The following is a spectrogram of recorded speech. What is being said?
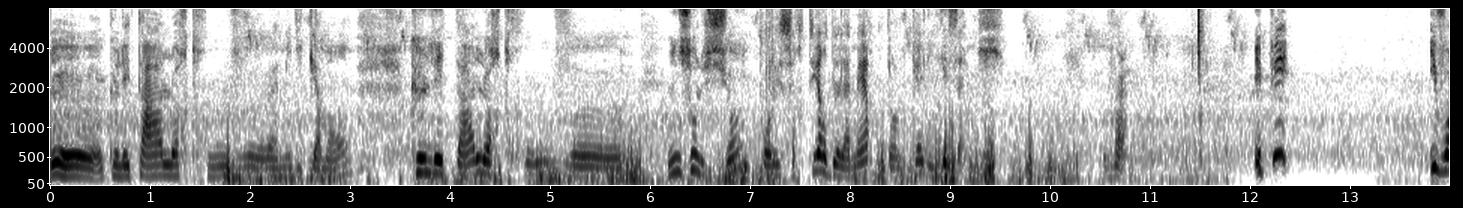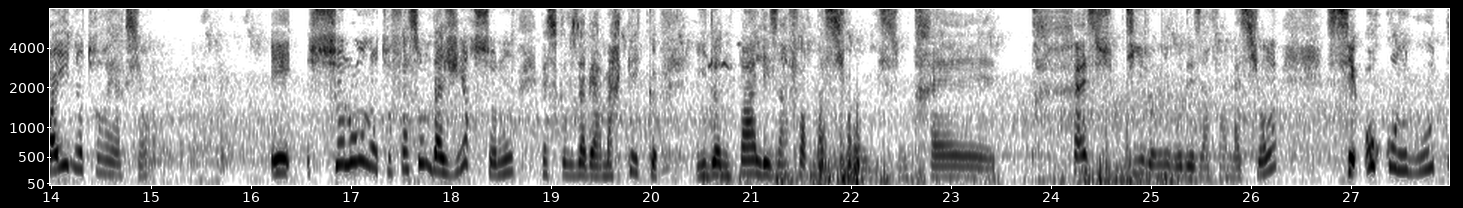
euh, que l'État leur trouve un médicament, que l'État leur trouve euh, une solution pour les sortir de la merde dans laquelle il les a mis. Voilà. Et puis, ils voient notre réaction. Et selon notre façon d'agir, selon, parce que vous avez remarqué qu'ils ne donnent pas les informations, qui sont très, très subtiles au niveau des informations, c'est au compte-goutte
